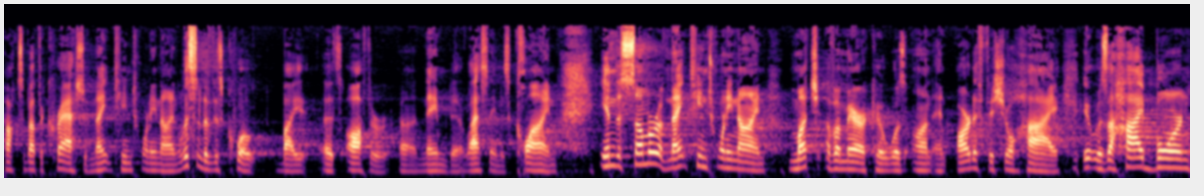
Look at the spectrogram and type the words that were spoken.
talks about the crash of 1929. Listen to this quote by its author, uh, named, uh, last name is Klein. In the summer of 1929, much of America was on an artificial high. It was a high born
